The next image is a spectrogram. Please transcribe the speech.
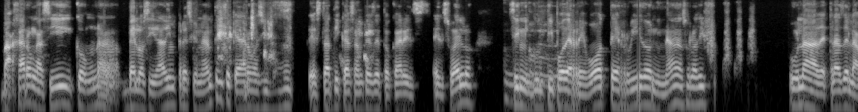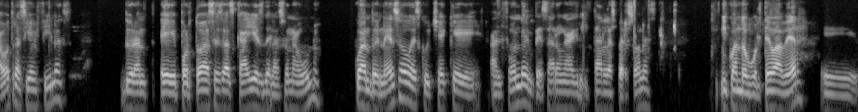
bajaron así con una velocidad impresionante y se quedaron así estáticas antes de tocar el, suelo, sin ningún tipo de rebote, ruido ni nada, solo así una detrás de la otra, así en filas, durante, eh, por todas esas calles de la zona 1. Cuando en eso escuché que al fondo empezaron a gritar las personas y cuando volteo a ver, eh,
